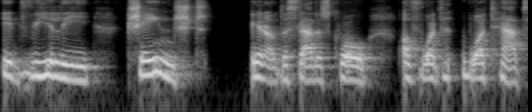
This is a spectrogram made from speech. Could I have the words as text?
it really changed you know the status quo of what what had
